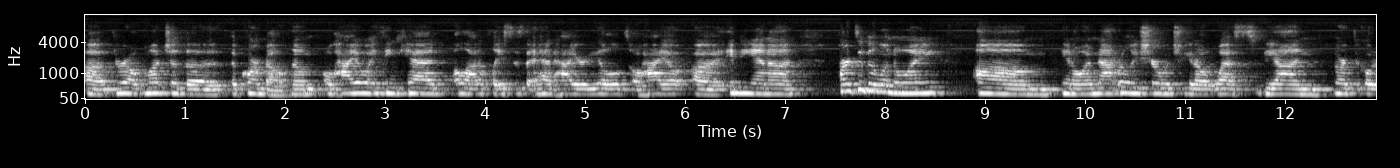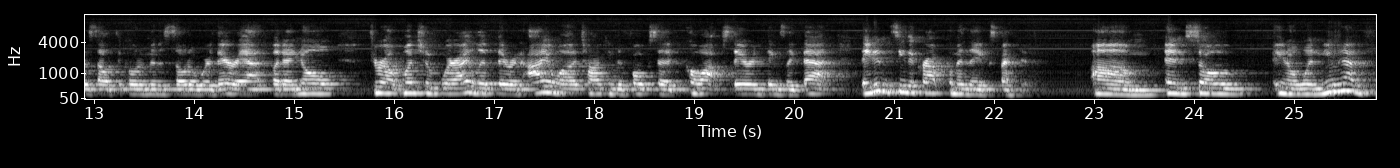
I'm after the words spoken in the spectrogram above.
uh, throughout much of the the Corn Belt. Now, Ohio, I think, had a lot of places that had higher yields. Ohio, uh, Indiana, parts of Illinois. Um, you know, I'm not really sure what you get out west beyond North Dakota, South Dakota, Minnesota, where they're at, but I know throughout much of where I live there in Iowa, talking to folks at co-ops there and things like that, they didn't see the crop come in they expected. Um, and so, you know, when you have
